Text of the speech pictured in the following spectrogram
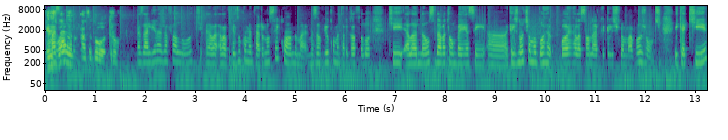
Eles Mas vão um na casa do outro. Mas a Alina já falou que ela, ela fez um comentário, não sei quando mais, mas eu vi o comentário que ela falou que ela não se dava tão bem assim, uh, que eles não tinham uma boa, boa relação na época que eles filmavam juntos. E que aqui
